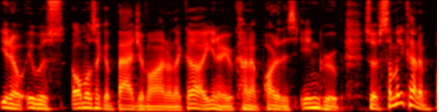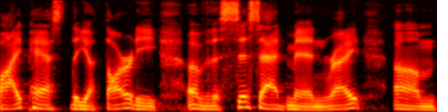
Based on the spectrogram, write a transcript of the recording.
you know, it was almost like a badge of honor, like, oh, you know, you're kind of part of this in group. So if somebody kind of bypassed the authority of the sysadmin, right, um,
